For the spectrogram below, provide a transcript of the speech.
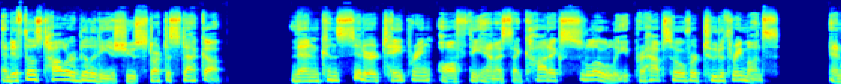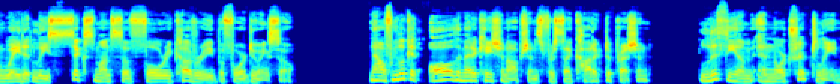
And if those tolerability issues start to stack up, then consider tapering off the antipsychotic slowly, perhaps over two to three months, and wait at least six months of full recovery before doing so. Now, if we look at all the medication options for psychotic depression, lithium and nortriptyline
